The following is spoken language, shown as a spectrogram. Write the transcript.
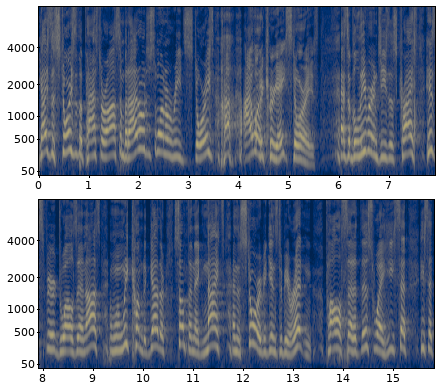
Guys, the stories of the past are awesome, but I don't just want to read stories. I want to create stories. As a believer in Jesus Christ, His Spirit dwells in us. And when we come together, something ignites and the story begins to be written. Paul said it this way He said, he said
